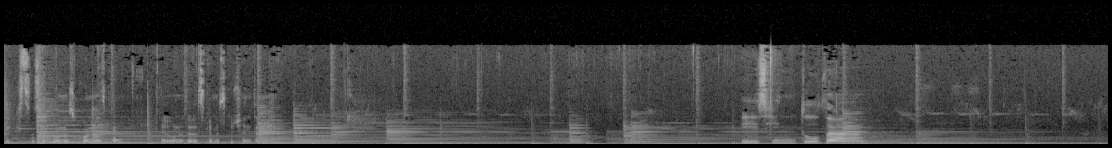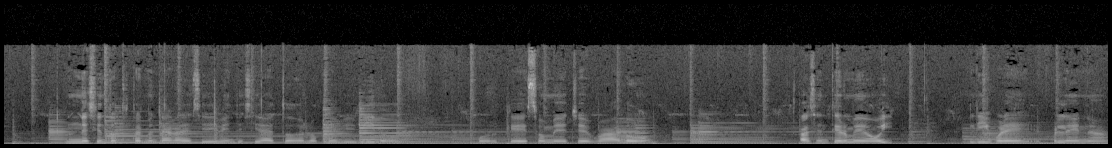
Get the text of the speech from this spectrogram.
que quizás algunos conozcan, algunos de los que me escuchan también. Y sin duda me siento totalmente agradecida y bendecida de todo lo que he vivido, porque eso me ha llevado a sentirme hoy libre, plena,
